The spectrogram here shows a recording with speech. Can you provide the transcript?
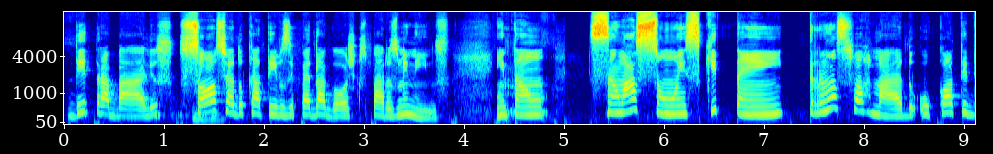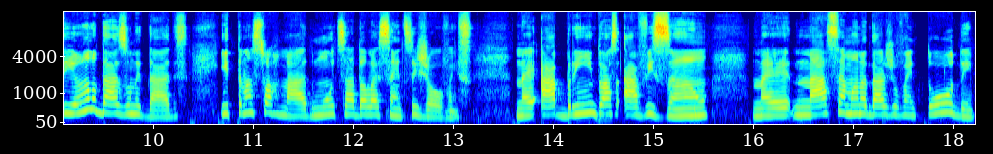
de trabalhos socioeducativos e pedagógicos para os meninos. Então, são ações que têm transformado o cotidiano das unidades e transformado muitos adolescentes e jovens, né? abrindo a, a visão. Né? Na Semana da Juventude,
